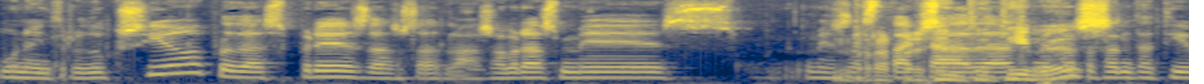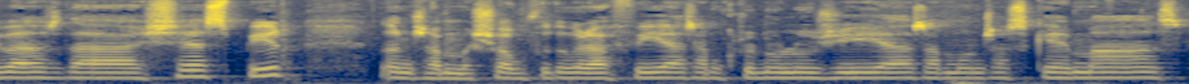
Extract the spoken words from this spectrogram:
una introducció, però després doncs, les obres més, més destacades, Representatives. més representatives de Shakespeare, doncs amb això, amb fotografies, amb cronologies, amb uns esquemes,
